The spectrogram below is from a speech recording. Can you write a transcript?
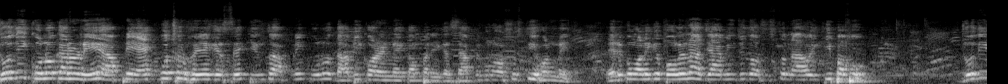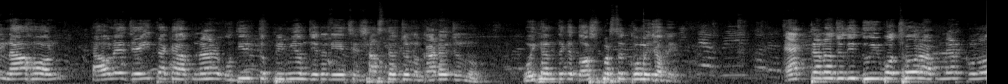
যদি কোনো কারণে আপনি এক বছর হয়ে গেছে, কিন্তু আপনি কোনো দাবি করেন নাই কোম্পানির কাছে, আপনি কোনো অসুস্থই হন নাই। এরকম অনেকে বলে না যে, আমি যদি অসুস্থ না হই, কি পাবো? যদি না হন, তাহলে যেই টাকা আপনার অতিরিক্ত প্রিমিয়াম যেটা নিয়েছে, স্বাস্থ্যের জন্য, কার্ডের জন্য, ওইখান থেকে দশ পার্সেন্ট কমে যাবে। একটানা যদি দুই বছর আপনার কোনো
